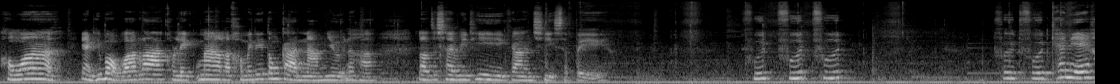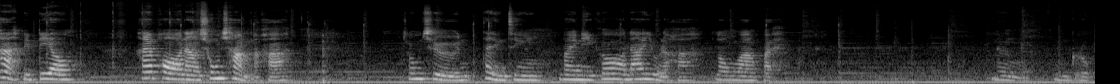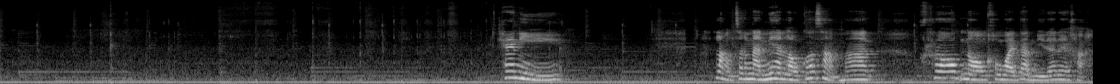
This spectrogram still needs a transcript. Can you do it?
เพราะว่าอย่างที่บอกว่ารากเขาเล็กมากแล้วเขาไม่ได้ต้องการน้ำเยอะนะคะ เราจะใช้วิธีการฉีดสเปรย์ฟืดฟืดฟืดฟืดฟืดแค่นี้ค่ะนิดเดียว ให้พอนางชุ่มฉ่ำนะคะ ชุ่มชื้นแต่จริงๆ ใบนี้ก็ได้อยู่นะคะ ลองวางไปหนึ่งหนึ่งกรุป ค่นี้ หลังจากนั้นเนี่ยเราก็สามารถครอบน้องเขาไว้แบบนี้ได้เลยค่ะ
